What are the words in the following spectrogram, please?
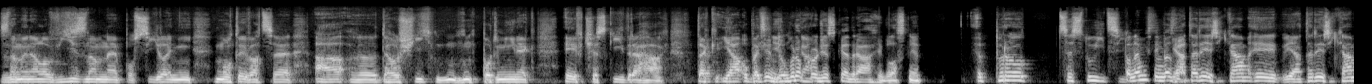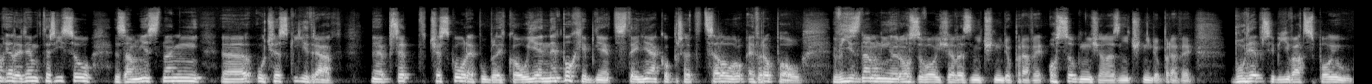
znamenalo významné posílení motivace a dalších podmínek i v českých drahách. Tak já obecně Takže dobro říkám, pro české dráhy vlastně pro cestující. To nemyslím já tady říkám i, já tady říkám i lidem, kteří jsou zaměstnaní uh, u českých drah. Eh, před Českou republikou je nepochybně, stejně jako před celou Evropou, významný rozvoj železniční dopravy, osobní železniční dopravy. Bude přibývat spojů.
